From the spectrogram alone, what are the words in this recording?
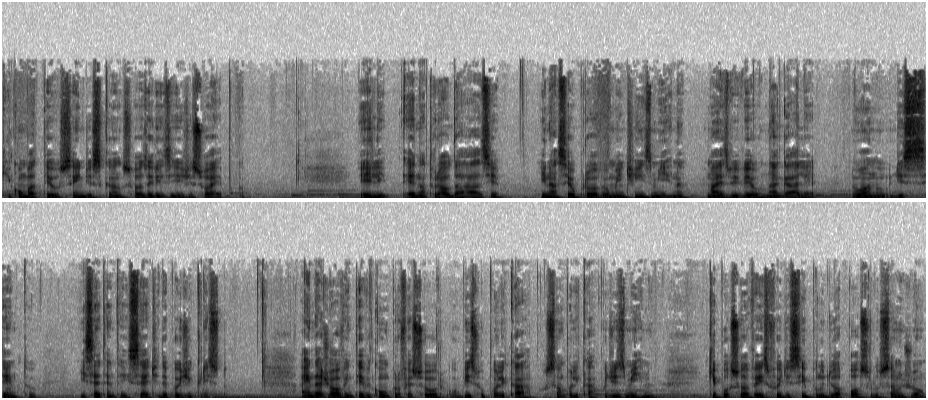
que combateu sem descanso as heresias de sua época. Ele é natural da Ásia e nasceu provavelmente em Esmirna, mas viveu na Gália no ano de 177 d.C. Ainda jovem, teve como professor o bispo Policarpo, São Policarpo de Esmirna, que por sua vez foi discípulo do apóstolo São João.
